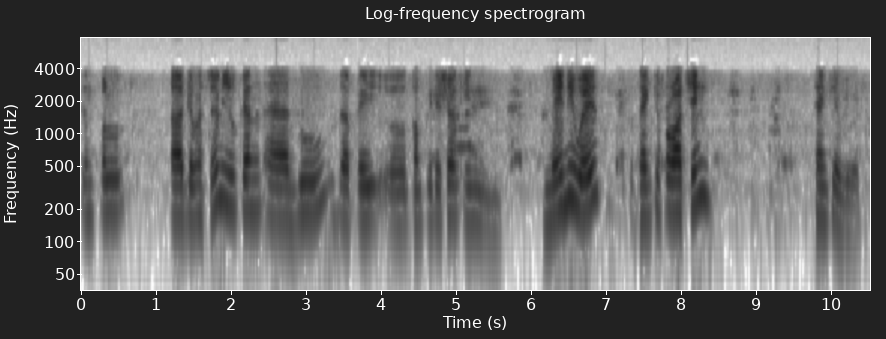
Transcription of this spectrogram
simple uh, demonstration you can uh, do the pay, computation in many ways so thank you for watching. Thank you everybody.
